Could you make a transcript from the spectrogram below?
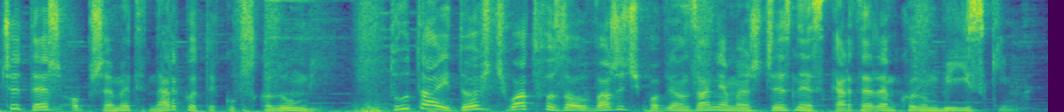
czy też o przemyt narkotyków z Kolumbii. Tutaj dość łatwo zauważyć powiązania mężczyzny z kartelem kolumbijskim.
